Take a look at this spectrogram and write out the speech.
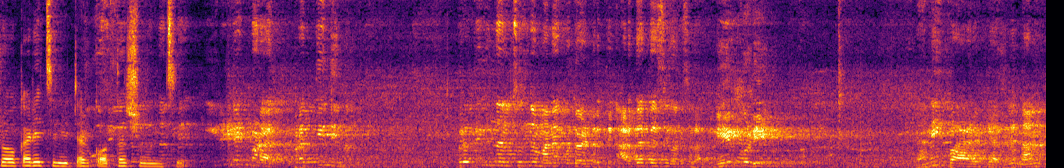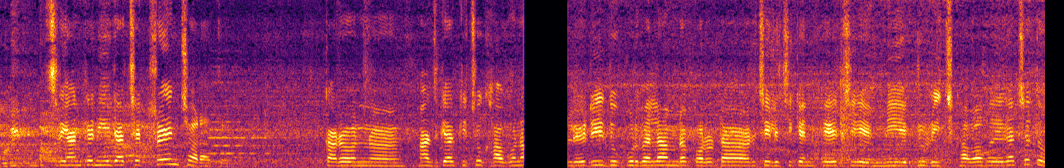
সহকারে ছেলেটার কথা শুনছে ಕ್ರಿಕೆಟ್ ಮಾಡಕ್ ಪ್ರತಿದಿನ ಪ್ರತಿದಿನ ನಾನು ಸುಮ್ಮನೆ ಮನೆ ಕೂತ್ಕೊಂಡಿರ್ತೀನಿ ಅರ್ಧ ತಾಸಿಗೆ ಒಂದ್ಸಲ ನೀರು ಕುಡಿ ನನಗೆ ಬಾಯಾರಿಕೆ ಆದರೆ ನಾನು ಕುಡಿತೀನಿ শ্রেয়ানকে নিয়ে যাচ্ছে ট্রেন চড়াতে কারণ আহ, আজকে আর কিছু খাবো না অলরেডি দুপুরবেলা আমরা পরোটা আর চিলি চিকেন খেয়েছি, এমনি একটু রিচ খাওয়া হয়ে গেছে তো।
